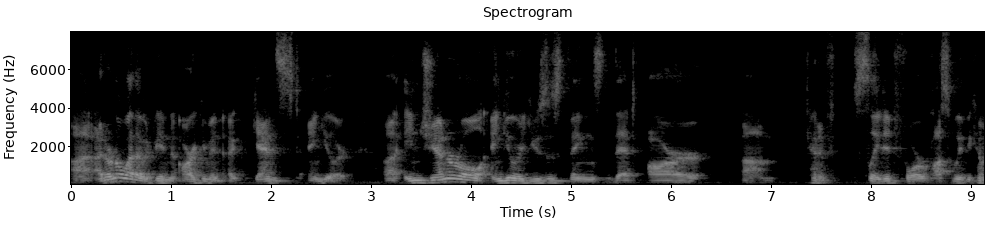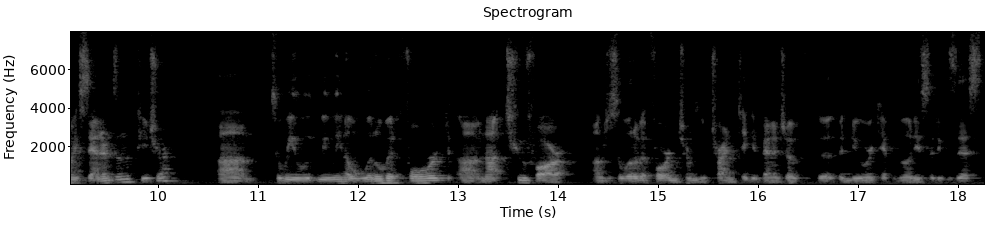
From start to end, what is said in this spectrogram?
Uh, I don't know why that would be an argument against Angular. Uh, in general, Angular uses things that are um, kind of slated for possibly becoming standards in the future. Um, so we, we lean a little bit forward, uh, not too far, um, just a little bit forward in terms of trying to take advantage of the, the newer capabilities that exist.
